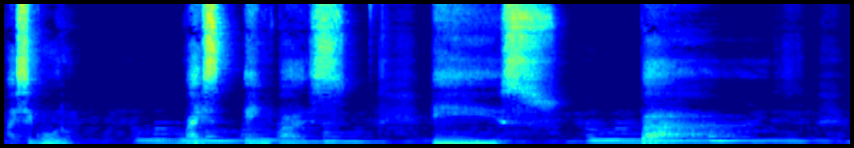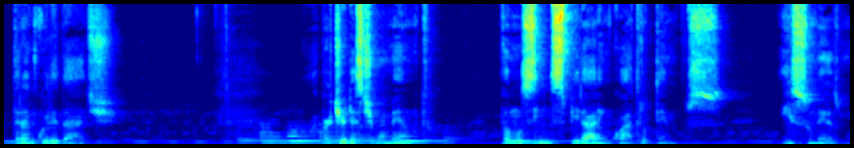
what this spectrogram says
mais seguro, mais em paz. Isso. Paz. Tranquilidade. A partir deste momento, vamos inspirar em quatro tempos. Isso mesmo,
